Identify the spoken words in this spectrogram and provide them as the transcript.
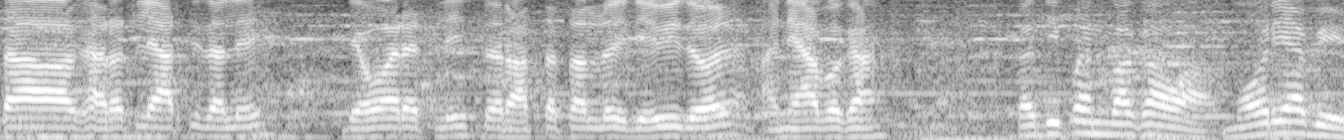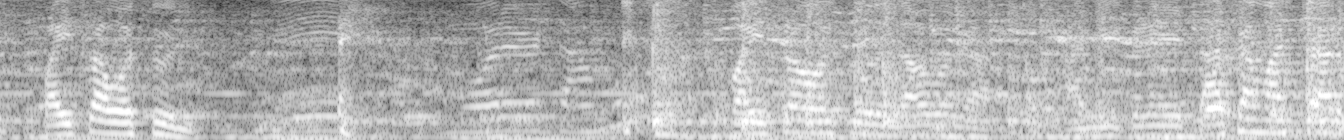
आता घरातली आरती झाले देवाऱ्यातली. तर आता चाललोय देवीजवळ. आणि हा बघा कधी पण बघावा. मोर्या बीट पैसा वसूल. पैसा वसूल हा बघा. आणि इकडे ताशा मास्टर.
